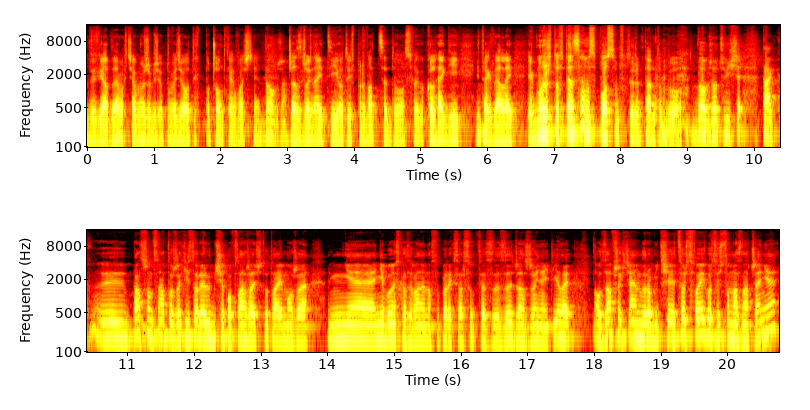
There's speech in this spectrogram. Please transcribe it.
wywiadem, chciałbym, żebyś opowiedział o tych początkach właśnie Dobrze. Just Join IT, o tej wprowadzce do swojego kolegi i tak dalej. Jak możesz to w ten sam sposób, w którym tam to było. Dobrze, oczywiście. Tak, yy, patrząc na to, że historia lubi się powtarzać, tutaj może nie, nie byłem skazywany na super ekstra sukces z Just Join IT, ale od zawsze chciałem zrobić coś swojego, coś, co ma znaczenie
